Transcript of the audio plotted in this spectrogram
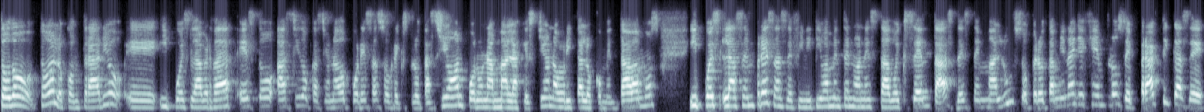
todo, todo lo contrario, eh, y pues la verdad, esto ha sido ocasionado por esa sobreexplotación, por una mala gestión, ahorita lo comentábamos, y pues las empresas definitivamente no han estado exentas de este mal uso, pero también hay ejemplos prácticas de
